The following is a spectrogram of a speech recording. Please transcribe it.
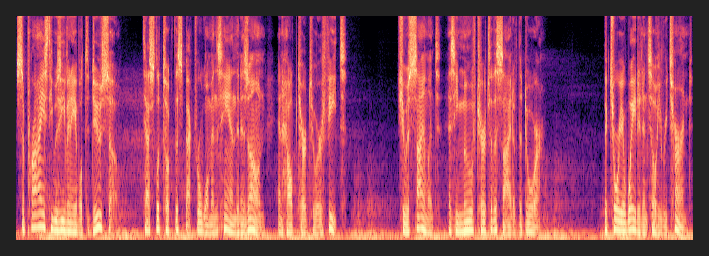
Surprised he was even able to do so, Tesla took the spectral woman's hand in his own and helped her to her feet. She was silent as he moved her to the side of the door. Victoria waited until he returned,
